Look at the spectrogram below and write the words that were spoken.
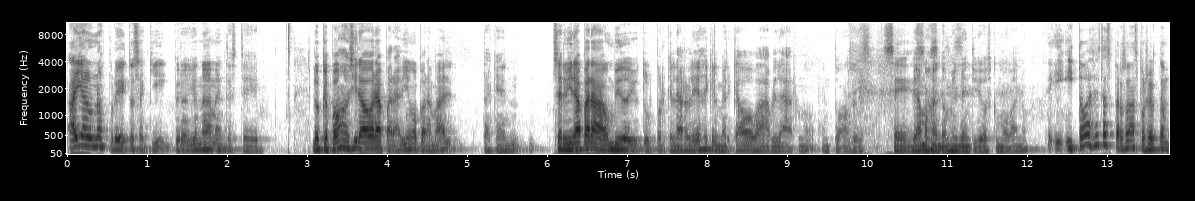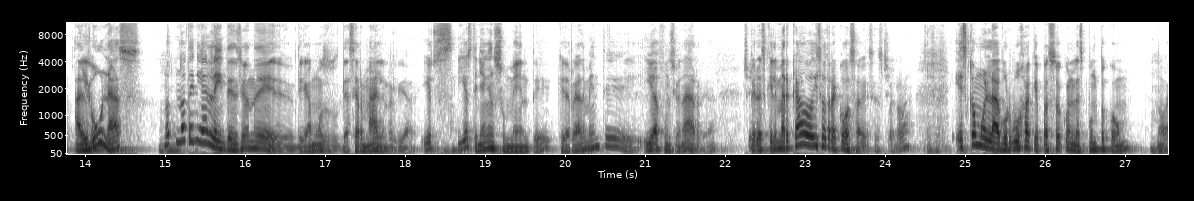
Hay algunos proyectos aquí, pero yo nuevamente, este, lo que podemos decir ahora, para bien o para mal, ta que servirá para un video de YouTube, porque la realidad es que el mercado va a hablar, ¿no? Entonces, Sí, veamos sí, en sí, 2022 cómo va, ¿no? Y, y todas estas personas, por cierto, algunas no, no tenían la intención de, digamos, de hacer mal en realidad. Ellos, ellos tenían en su mente que realmente iba a funcionar. Sí. Pero es que el mercado dice otra cosa a veces, pues, ¿no? Es como la burbuja que pasó con las .com, ¿no?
